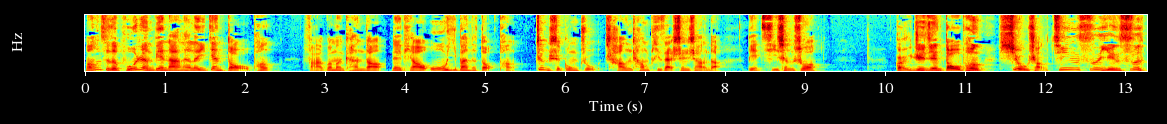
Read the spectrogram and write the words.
王子的仆人便拿来了一件斗篷，法官们看到那条雾一般的斗篷。正是公主常常披在身上的，便齐声说：“给这件斗篷绣上金丝银丝，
